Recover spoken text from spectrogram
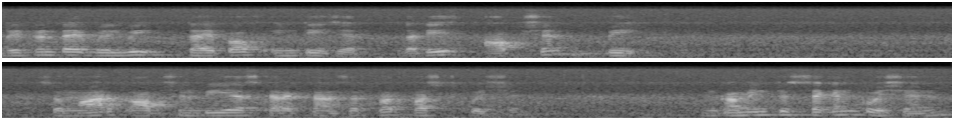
return type will be type of integer that is option B so mark option B as correct answer for first question. And coming to second question.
